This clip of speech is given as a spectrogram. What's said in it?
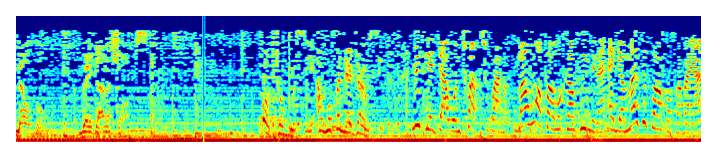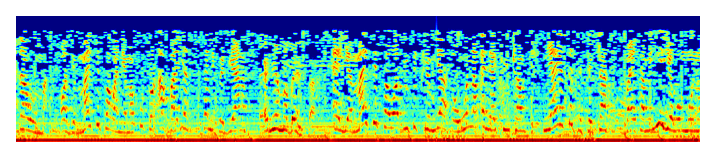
Melcom, Regana Shops. ahofa na adwa media jaw and trust one. Mamma for work of winning and your mighty power of Abayadoma or the mighty power and Yamaku for Abayas, Senipediana, and Yamabensa, and your mighty power beauty cream yard for one of an electric camp, Nia Secretary, by Tamia e Yawomono,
